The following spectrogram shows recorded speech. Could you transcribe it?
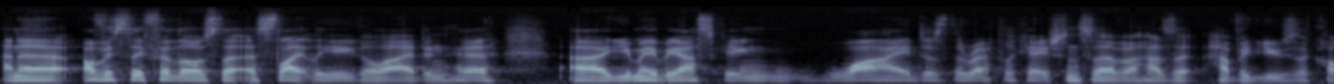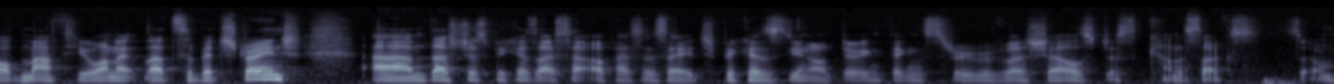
And uh, obviously, for those that are slightly eagle-eyed in here, uh, you may be asking, why does the replication server has a, have a user called Matthew on it? That's a bit strange. Um, that's just because I set up SSH, because you know doing things through reverse shells just kind of sucks. So.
